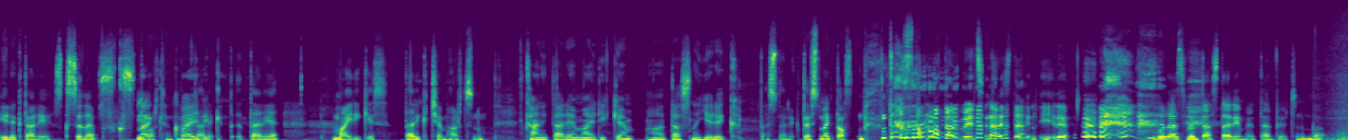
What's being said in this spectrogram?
3 տարի է սկսել եմ։ Սկսնակ արդեն քան տարի է։ Մայրիկ ես։ տարիք չեմ հարցնում։ Քանի տարի եմ այրիկ եմ, 13 13 տեսնում եք 10 10 տարվա տարբերություն այստեղ էլ երև որ ասում եմ 10 տարի մեր տարբերությունում բա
